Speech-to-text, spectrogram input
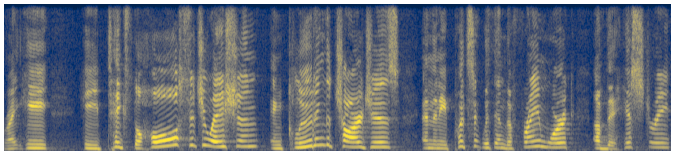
right? He, he takes the whole situation, including the charges, and then he puts it within the framework of the history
